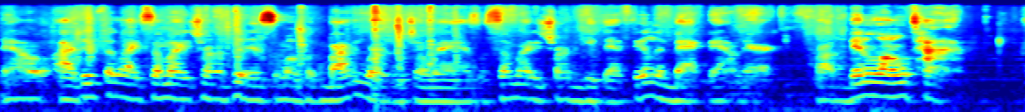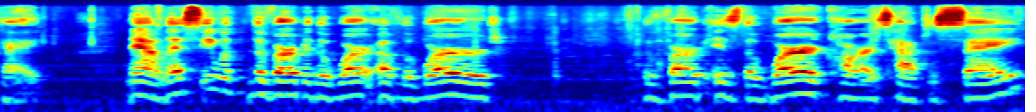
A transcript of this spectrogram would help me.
Now, I do feel like somebody's trying to put in some motherfucking body work with your ass, or somebody's trying to get that feeling back down there. Probably been a long time. Okay. Now, let's see what the verb and the word of the word. The verb is the word cards have to say.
